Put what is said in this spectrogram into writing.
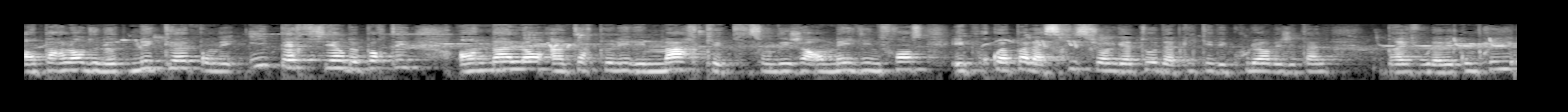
en parlant de notre make-up, on est hyper fiers de porter, en allant interpeller les marques qui sont déjà en Made in France, et pourquoi pas la cerise sur le gâteau d'appliquer des couleurs végétales. Bref, vous l'avez compris,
